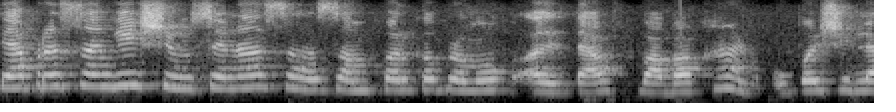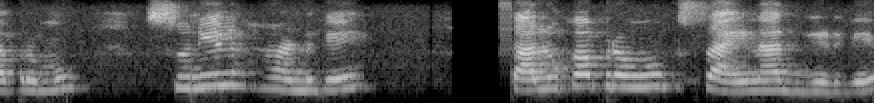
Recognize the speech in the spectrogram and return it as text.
त्याप्रसंगी शिवसेना सहसंपर्क प्रमुख अल्ताफ बाबा खान उपजिल्हा प्रमुख सुनील हांडगे तालुका प्रमुख साईनाथ गिडगे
